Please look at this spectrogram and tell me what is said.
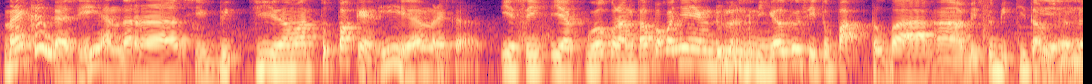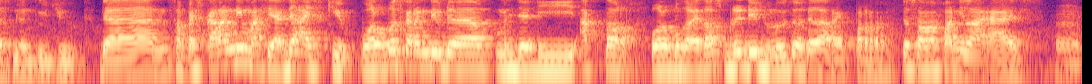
Mereka nggak sih antara si Big G sama Tupac ya? Iya mereka Iya sih, ya gue kurang tahu. Pokoknya yang duluan meninggal tuh si Tupac. Tupac. Ah, habis itu Big G tahun Iya. 1997. Dan sampai sekarang nih masih ada Ice Cube. Walaupun sekarang dia udah menjadi aktor. Walaupun kalian tahu sebenarnya dia dulu itu adalah rapper. Itu sama Vanilla Ice. Hmm.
